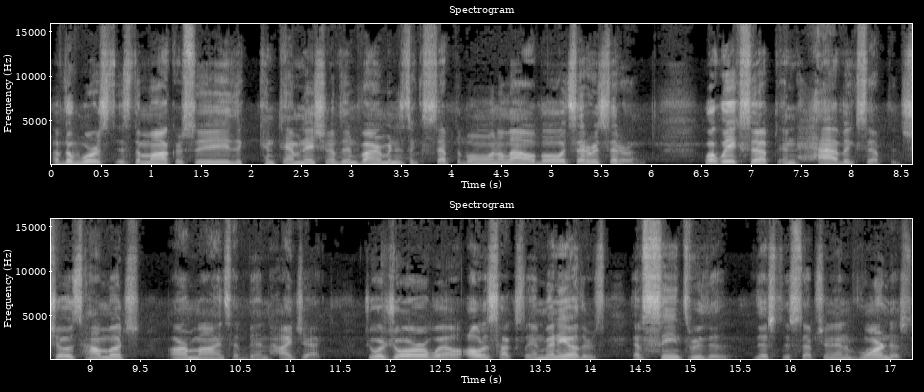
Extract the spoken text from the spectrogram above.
of the worst is democracy, the contamination of the environment is acceptable and allowable, etc., etc. What we accept and have accepted shows how much our minds have been hijacked. George Orwell, Aldous Huxley, and many others have seen through the this deception and have warned us.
